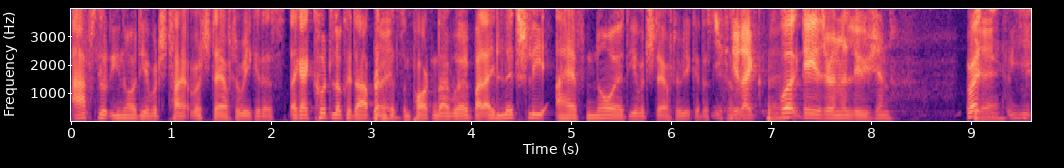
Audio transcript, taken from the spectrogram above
absolutely no idea which time, which day of the week it is. Like, I could look it up, and if it's important, I will. But I literally, I have no idea which day of the week it is. You can do because- like work days are an illusion. Right. Yeah. y- y-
